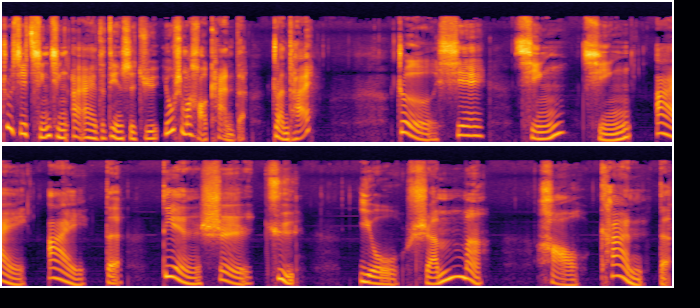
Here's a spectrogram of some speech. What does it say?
这些情情爱爱的电视剧有什么好看的？转台。这些情情爱爱的电视剧有什么 好看的？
